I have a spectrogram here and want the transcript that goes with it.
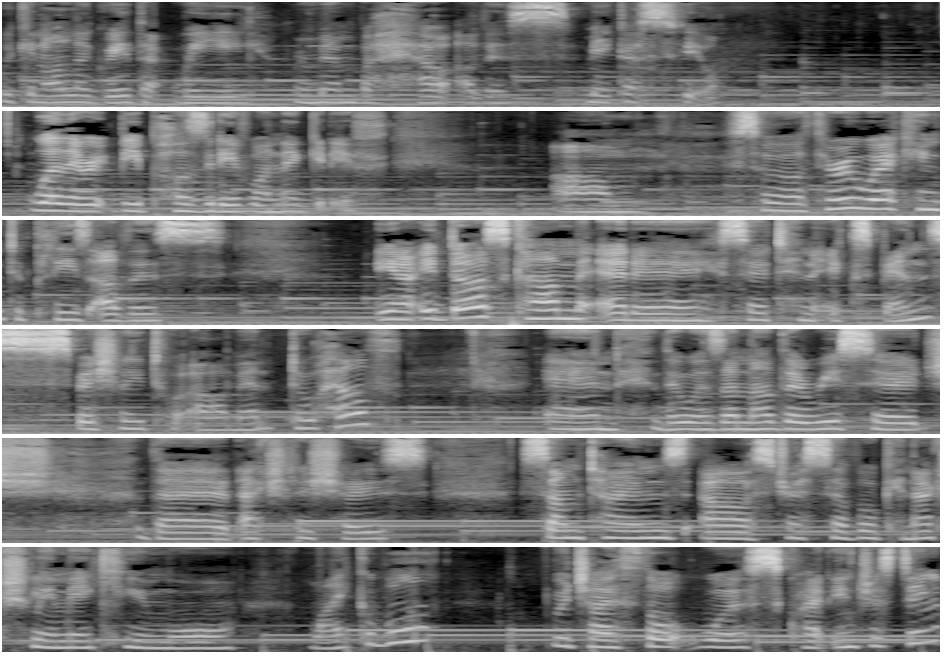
we can all agree that we remember how others make us feel. whether it be positive or negative. Um, so, through working to please others, you know, it does come at a certain expense, especially to our mental health. And there was another research that actually shows sometimes our stress level can actually make you more likable, which I thought was quite interesting.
